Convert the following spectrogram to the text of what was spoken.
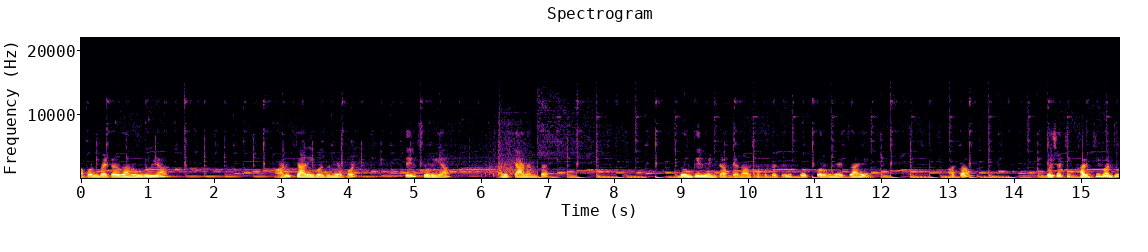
आपण बॅटर घालून घेऊया. आणि चारी बाजूने आपण तेल सोडूया. आणि त्यानंतर दोन तीन मिनटं आपल्याला अशा पद्धतीने कुक करून घ्यायचं आहे. आता डोशाची खालची बाजू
